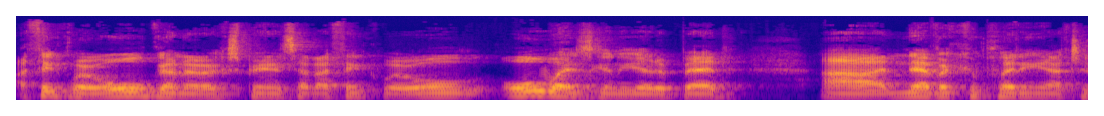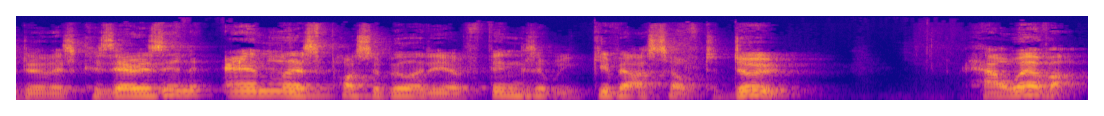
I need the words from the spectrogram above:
I think we're all going to experience that. I think we're all always going to go to bed uh, never completing our to do list because there is an endless possibility of things that we give ourselves to do. However,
